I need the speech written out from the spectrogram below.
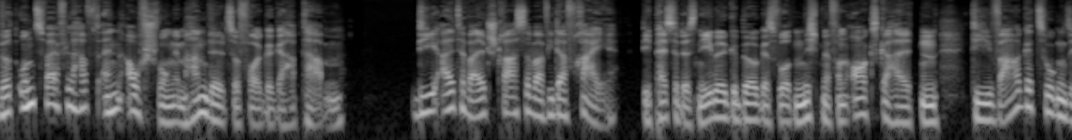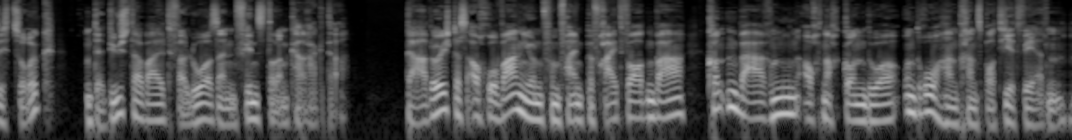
wird unzweifelhaft einen Aufschwung im Handel zur Folge gehabt haben. Die alte Waldstraße war wieder frei, die Pässe des Nebelgebirges wurden nicht mehr von Orks gehalten, die Waage zogen sich zurück und der Düsterwald verlor seinen finsteren Charakter. Dadurch, dass auch Rovanion vom Feind befreit worden war, konnten Waren nun auch nach Gondor und Rohan transportiert werden.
